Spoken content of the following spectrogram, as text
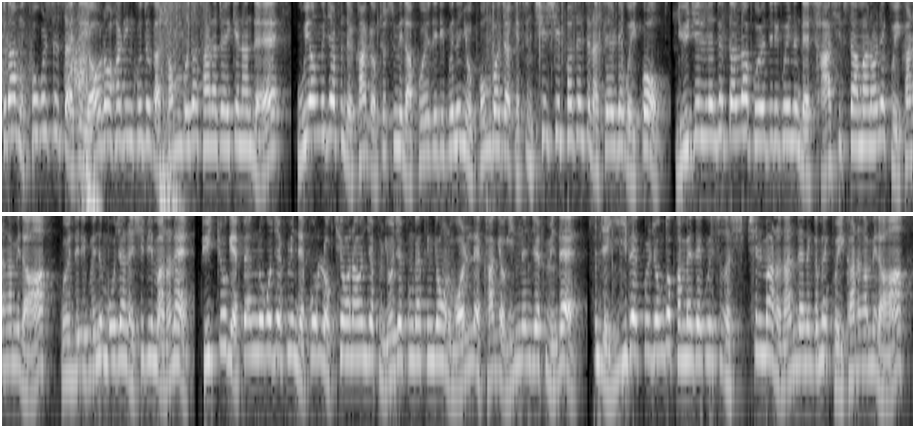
그 다음은 코글스 사이트 여러 할인 코드가 전부 다 사라져 있긴 한데 우영미 제품들 가격 좋습니다. 보여드리고 있는 요 본버 자켓은 70%나 세일되고 있고 뉴질랜드 달러 보여드리고 있는데 44만원에 구입 가능합니다. 보여드리고 있는 모자는 12만원에 뒤쪽에 백로고 제품인데 볼록 튀어나온 제품 요 제품 같은 경우는 원래 가격 있는 제품인데 현재 200불 정도 판매되고 있어서 17만원 안 되는 금액 구입 가능합니다.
